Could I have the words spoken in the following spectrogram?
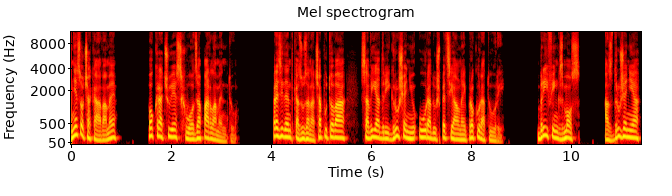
Dnes očakávame, pokračuje schôdza parlamentu. Prezidentka Zuzana Čaputová sa vyjadrí k rušeniu úradu špeciálnej prokuratúry. Briefing z MOS a združenia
